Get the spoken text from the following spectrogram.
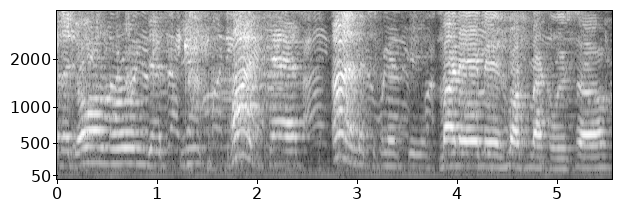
the Dorm Room Dispute Podcast. I'm Mitchell Kaminsky. My name is Marshall Macaluso,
